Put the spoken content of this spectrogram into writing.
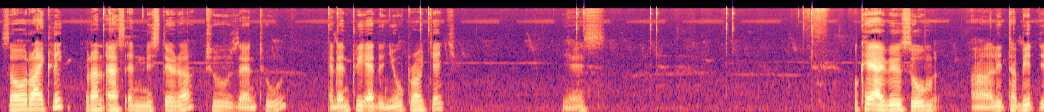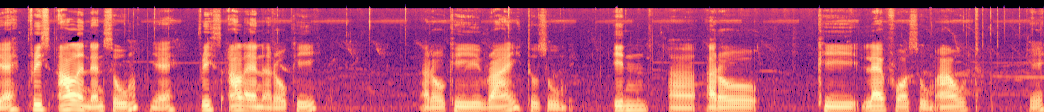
So right click run as administrator to Zen tool and then create a new project. Yes okay I will zoom a little bit yeah. Press alt and then zoom yeah. Press alt and arrow key arrow key right to zoom in uh, arrow key left for zoom out okay.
